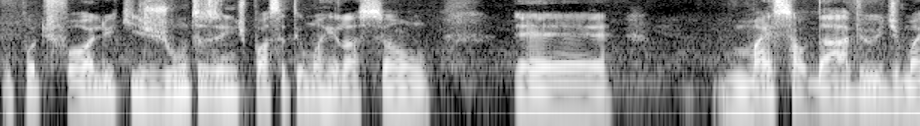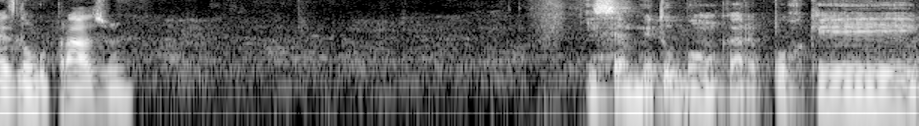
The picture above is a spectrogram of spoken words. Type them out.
o portfólio e que juntas a gente possa ter uma relação é, mais saudável e de mais longo prazo. Né? Isso é muito bom, cara, porque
